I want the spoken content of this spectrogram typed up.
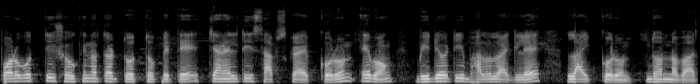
পরবর্তী শৌখিনতার তথ্য পেতে চ্যানেলটি সাবস্ক্রাইব করুন এবং ভিডিওটি ভালো লাগলে লাইক করুন। ধন্যবাদ।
